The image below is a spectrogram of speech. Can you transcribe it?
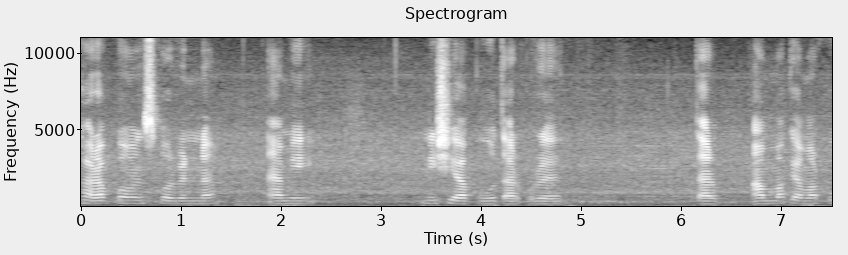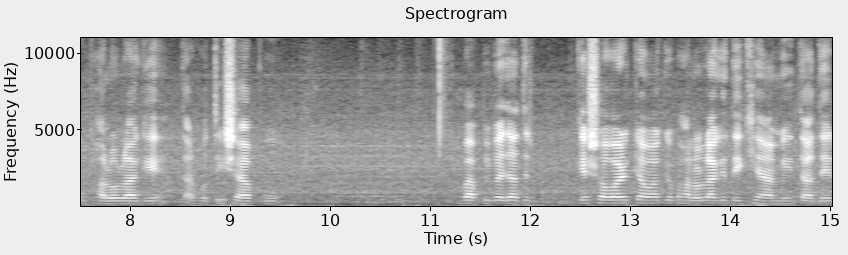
খারাপ কমেন্টস করবেন না? আমি, নিশি আপু, তারপরে তার আম্মাকে আমার খুব ভালো লাগে তারপর তিশা আপু। বাপি ভাই যাদেরকে সবাইকে আমাকে ভালো লাগে দেখে আমি তাদের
